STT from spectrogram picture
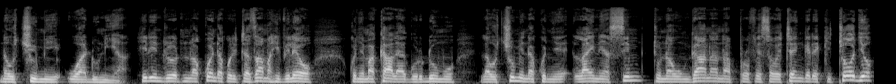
na uchumi wa dunia? Hili ndilo tunakwenda kulitazama hivi leo kwenye makala ya Gurudumu la Uchumi, na kwenye laini ya simu tunaungana na Profesa Wetengere Kitojo.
